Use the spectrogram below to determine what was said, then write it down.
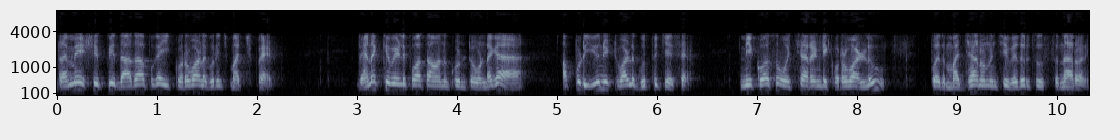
రమేష్ ఇప్పి దాదాపుగా ఈ కుర్రవాళ్ళ గురించి మర్చిపోయాడు. వెనక్కి వెళ్ళిపోతాం అనుకుంటూ ఉండగా అప్పుడు యూనిట్ వాళ్ళు గుర్తు చేశారు. మీకోసం వచ్చారండి కుర్రవాళ్ళు. పది మధ్యాహ్నం నుంచి వెదురు చూస్తున్నారు అని.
